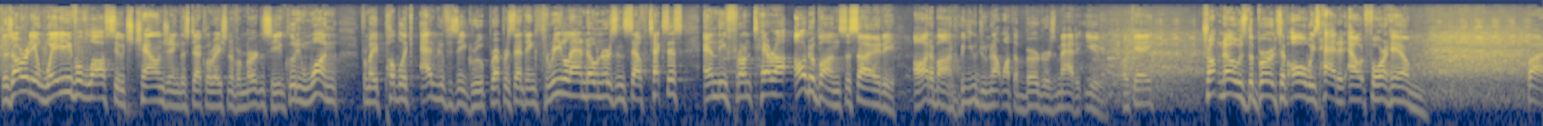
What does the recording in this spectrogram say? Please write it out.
There's already a wave of lawsuits challenging this declaration of emergency, including one from a public advocacy group representing three landowners in South Texas and the Frontera Audubon Society. Audubon, you do not want the birders mad at you, okay? Trump knows the birds have always had it out for him. But,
